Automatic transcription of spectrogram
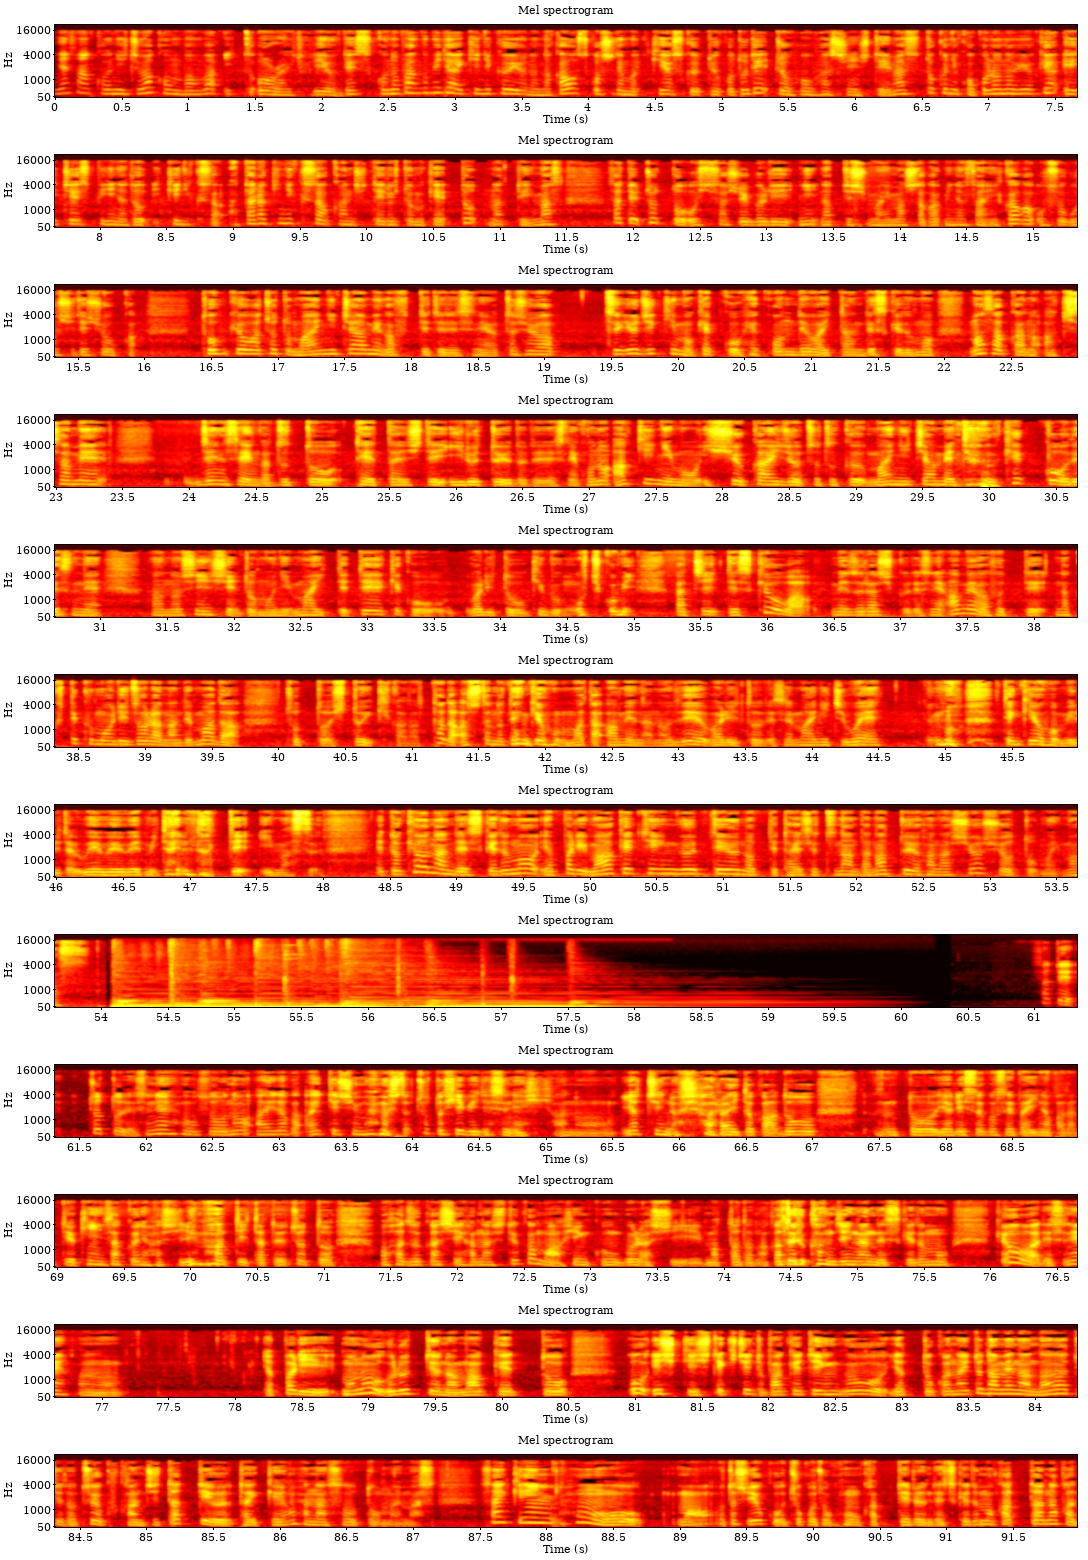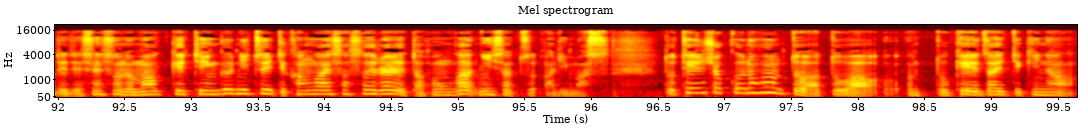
皆さんこんにちはこんばんは。It's alright リオンです。この番組では生きにくい世の中を少しでも生きやすくということで情報発信しています。特に心の病気や HSP など生きにくさ働きにくさを感じている人向けとなっています。さてちょっとお久しぶりになってしまいましたが皆さんいかがお過ごしでしょうか？東京はちょっと毎日雨が降っててですね私は梅雨時期も結構へこんではいたんですけどもまさかの秋雨前線がずっと停滞しているというのでですねこの秋にも1週間以上続く毎日雨というのが結構ですねあの心身ともに参ってて結構割と気分落ち込みがちです。今日は珍しくですね雨は降ってなくて曇り空なんでまだちょっと一息かな。ただ明日の天気予報もまた雨なので割とですね毎日ウェーもう天気予報を見るとウェウェウェみたいになっています。えっと今日なんですけどもやっぱりマーケティングっていうのって大切なんだなという話をしようと思います。さてちょっとですね放送の間が空いてしまいましたちょっと日々ですねあの家賃の支払いとかどう、うんと、やり過ごせばいいのかなっていう金策に走り回っていたというちょっとお恥ずかしい話というか、まあ、貧困暮らし真っ只中という感じなんですけども今日はですねあのやっぱり物を売るっていうのはマーケットを意識してきちんとマーケティングをやっておかないとダメなんだなっていうのを強く感じたっていう体験を話そうと思います。最近本をまあ、私よくちょこちょこ本を買ってるんですけども買った中でですねそのマーケティングについて考えさせられた本が2冊あります。と転職の本とあとはと経済的な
